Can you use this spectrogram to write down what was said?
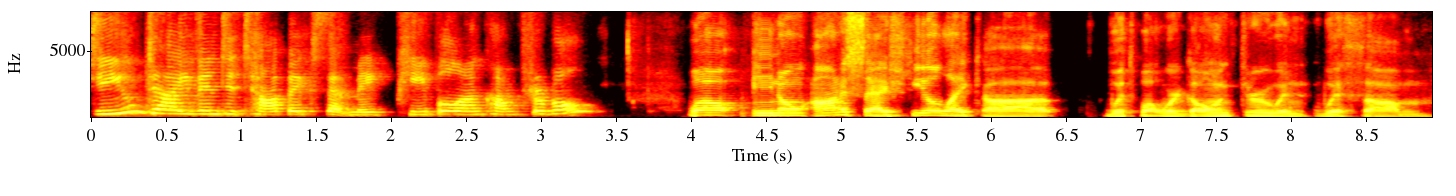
Do you dive into topics that make people uncomfortable? Well, you know, honestly, I feel like uh with what we're going through and with um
